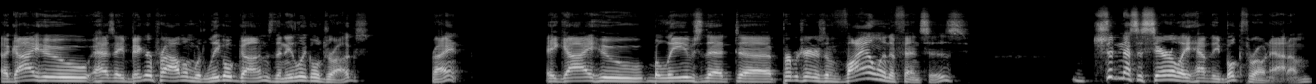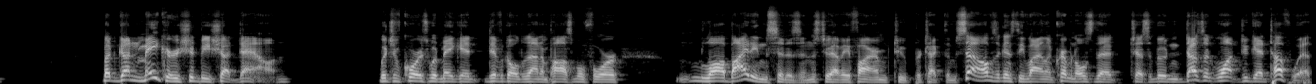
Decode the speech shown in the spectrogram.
A guy who has a bigger problem with legal guns than illegal drugs, right? A guy who believes that uh, perpetrators of violent offenses shouldn't necessarily have the book thrown at them, but gun makers should be shut down, which of course would make it difficult, if not impossible, for law abiding citizens to have a firearm to protect themselves against the violent criminals that Chesa Boudin doesn't want to get tough with.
